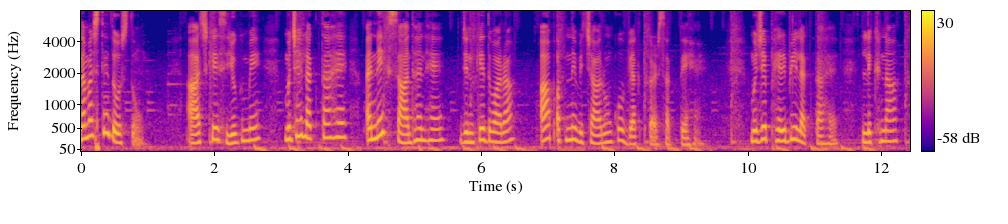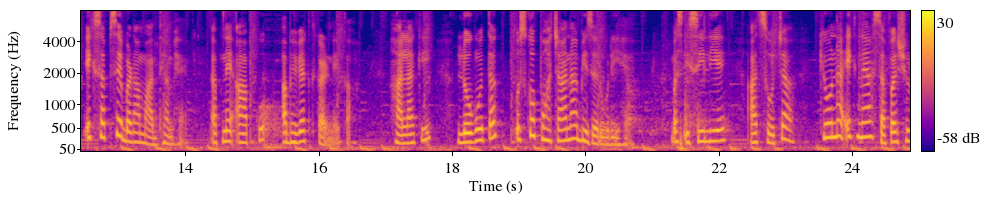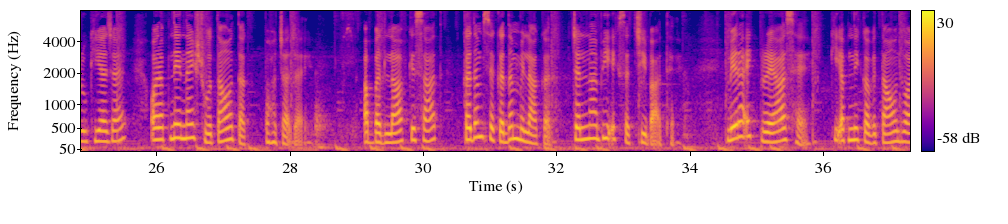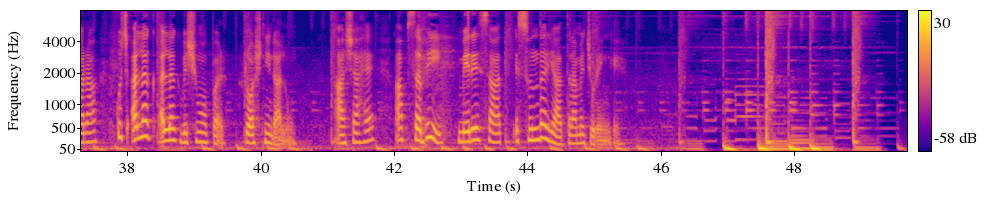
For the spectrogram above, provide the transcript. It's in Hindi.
नमस्ते दोस्तों। आज के इस युग में मुझे लगता है अनेक साधन हैं जिनके द्वारा आप अपने विचारों को व्यक्त कर सकते हैं। मुझे फिर भी लगता है लिखना एक सबसे बड़ा माध्यम है अपने आप को अभिव्यक्त करने का। हालाँकि लोगों तक उसको पहुंचाना भी ज़रूरी है। बस इसीलिए आज सोचा क्यों ना एक नया सफ़र शुरू किया जाए और अपने नए श्रोताओं तक पहुँचा जाए। अब बदलाव के साथ कदम से कदम मिलाकर चलना भी एक सच्ची बात है मेरा एक प्रयास है कि अपनी कविताओं द्वारा कुछ अलग अलग विषयों पर रोशनी डालूं। आशा है आप सभी मेरे साथ इस सुंदर यात्रा में जुड़ेंगे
